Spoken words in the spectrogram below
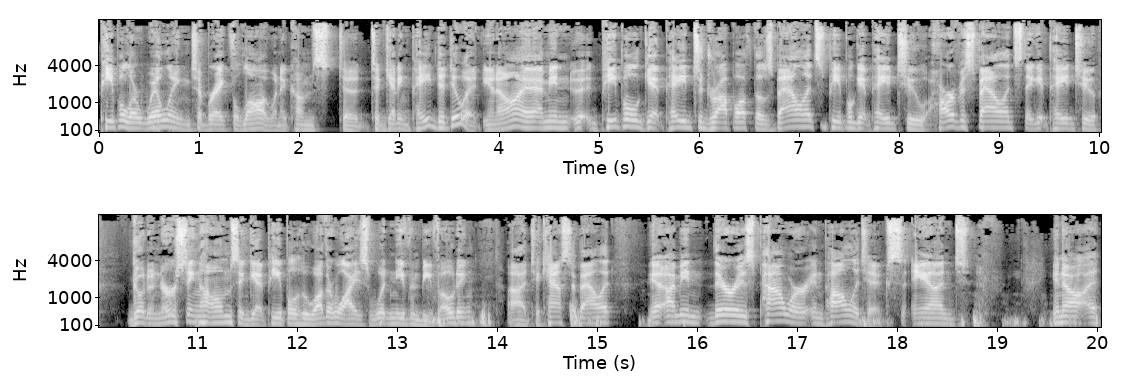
people are willing to break the law when it comes to, to getting paid to do it. You know, I, I, mean, people get paid to drop off those ballots. People get paid to harvest ballots. They get paid to go to nursing homes and get people who otherwise wouldn't even be voting uh, to cast a ballot. Yeah, I mean, there is power in politics, and you know, I,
